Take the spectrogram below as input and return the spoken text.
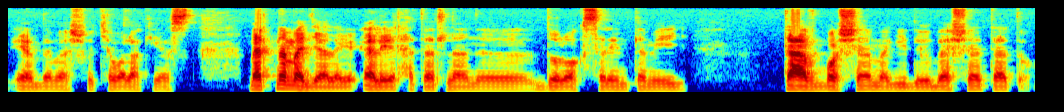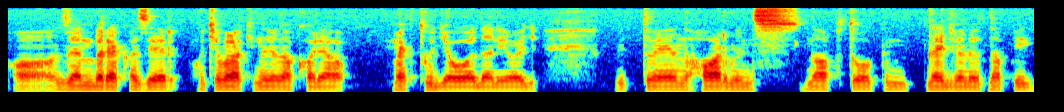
érdemes, hogyha valaki ezt, mert nem egy elérhetetlen ö, dolog szerintem így távba se, meg időbe se, tehát az emberek azért, hogyha valaki nagyon akarja, meg tudja oldani, hogy mit olyan 30 naptól 45 napig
